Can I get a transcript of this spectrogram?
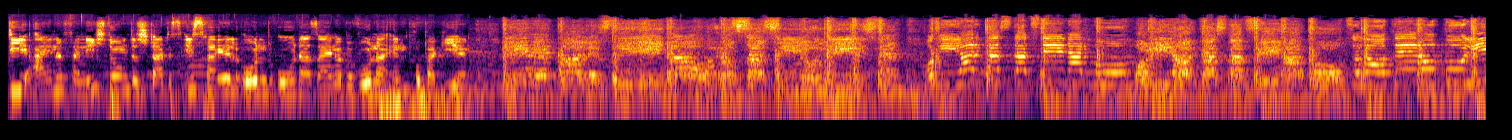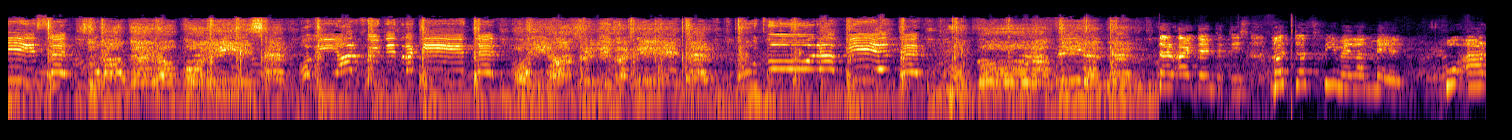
die eine Vernichtung des Staates Israel und oder seiner BewohnerInnen propagieren. Palästina skjutit raketer mot våra fiender. mot våra fiender. their identities, not just female and male, who are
